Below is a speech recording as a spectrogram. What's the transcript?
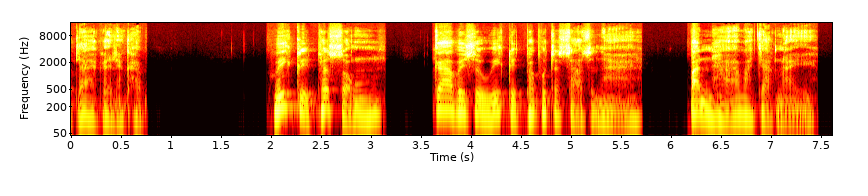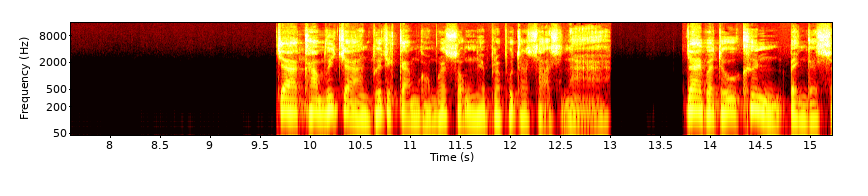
ทย์แรกเลยนะครับ วิกฤตพระสงฆ์ก้าวไปสู่วิกฤตพระพุทธศาสนา ปัญหามาจากไหน จากคำวิจารณ์พฤติกรรมของพระสงฆ์ในพระพุทธศาสนา ได้ประทุขึ้นเป็นกระแส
